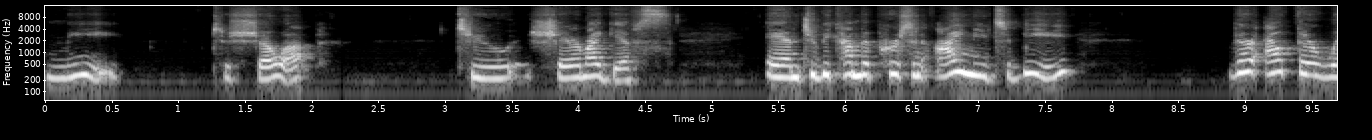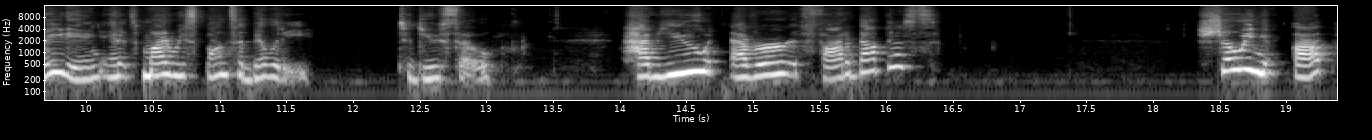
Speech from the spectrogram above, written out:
me to show up, to share my gifts, and to become the person I need to be, they're out there waiting, and it's my responsibility to do so. Have you ever thought about this? Showing up,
